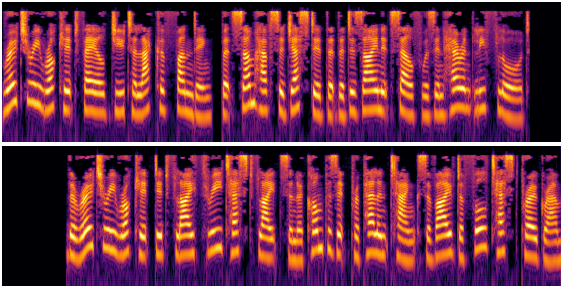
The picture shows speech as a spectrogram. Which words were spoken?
Rotary rocket failed due to lack of funding, but some have suggested that the design itself was inherently flawed. The rotary rocket did fly three test flights and a composite propellant tank survived a full test program,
